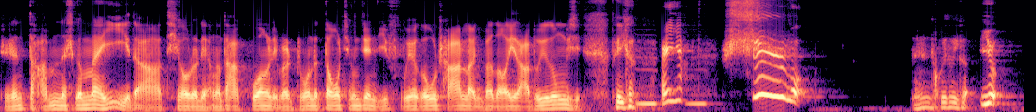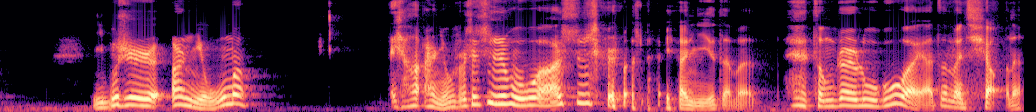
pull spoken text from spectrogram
这人打扮的是个卖艺的啊，挑着两个大筐，里边装着刀枪剑戟斧钺钩叉，乱七八糟一大堆东西。他一看，哎呀，师傅！人回头一看，哎呦，你不是二牛吗？哎呀，二牛说：“是师傅，我是师傅。哎呀，你怎么从这儿路过呀？这么巧呢？”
